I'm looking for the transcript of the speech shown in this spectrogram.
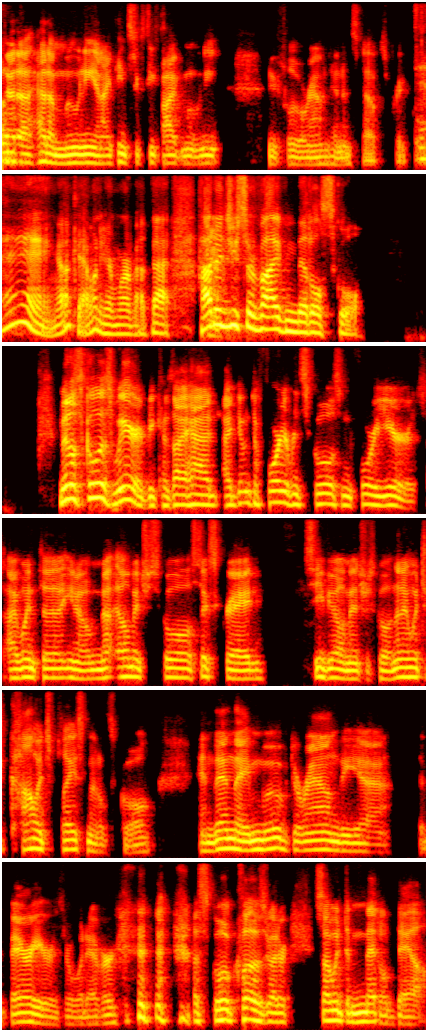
awesome. had a had a Mooney, a 1965 Mooney. We flew around in and stuff. It's pretty cool. Dang. Okay. I want to hear more about that. How Yeah. did you survive middle school? Middle school is weird because I had I went to four different schools in four years. I went to you know elementary school, sixth grade, Seaview Elementary School, and then I went to College Place Middle School, and then they moved around the uh, the barriers or whatever. a school closed, or whatever. So I went to Meadowdale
